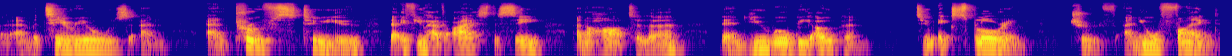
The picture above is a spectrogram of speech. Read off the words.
uh, and materials and, and proofs to you that if you have eyes to see and a heart to learn, then you will be open to exploring truth and you will find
